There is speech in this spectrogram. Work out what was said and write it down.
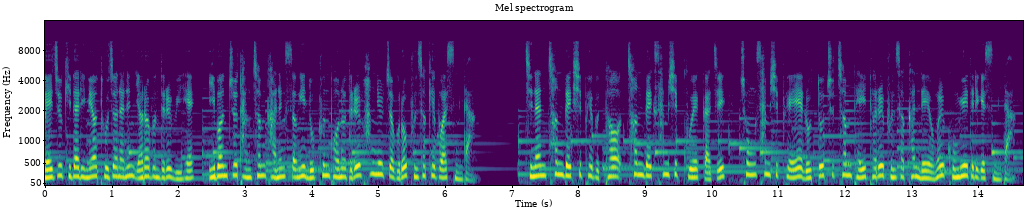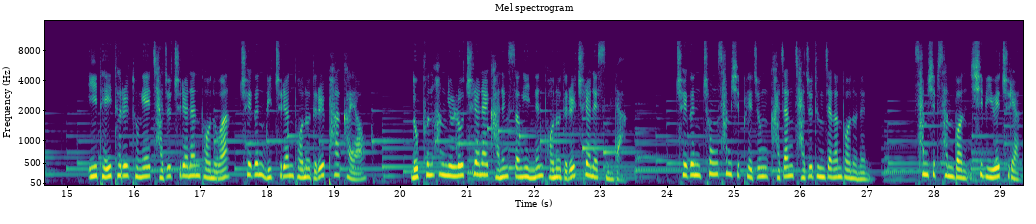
매주 기다리며 도전하는 여러분들을 위해 이번 주 당첨 가능성이 높은 번호들을 확률적으로 분석해 보았습니다. 지난 1110회부터 1139회까지 총 30회의 로또 추첨 데이터를 분석한 내용을 공유해 드리겠습니다. 이 데이터를 통해 자주 출연한 번호와 최근 미출연 번호들을 파악하여 높은 확률로 출연할 가능성이 있는 번호들을 출연했습니다. 최근 총 30회 중 가장 자주 등장한 번호는 33번 12회 출연,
